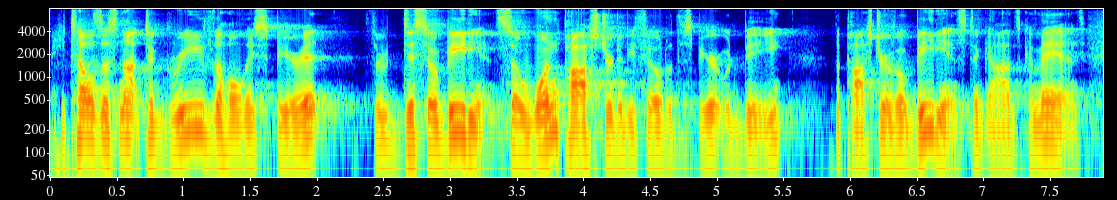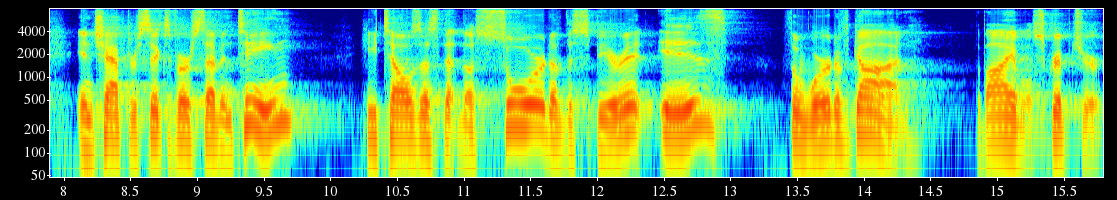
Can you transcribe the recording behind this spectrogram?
he tells us not to grieve the Holy Spirit through disobedience. So one posture to be filled with the Spirit would be the posture of obedience to God's commands. In chapter 6 verse 17, he tells us that the sword of the Spirit is the word of God, the Bible, scripture.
